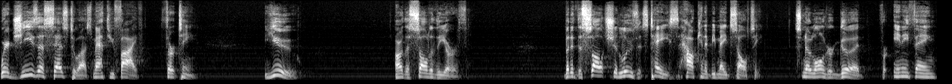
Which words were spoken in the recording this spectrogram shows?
where Jesus says to us, Matthew 5 13, You are the salt of the earth. But if the salt should lose its taste, how can it be made salty? It's no longer good for anything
